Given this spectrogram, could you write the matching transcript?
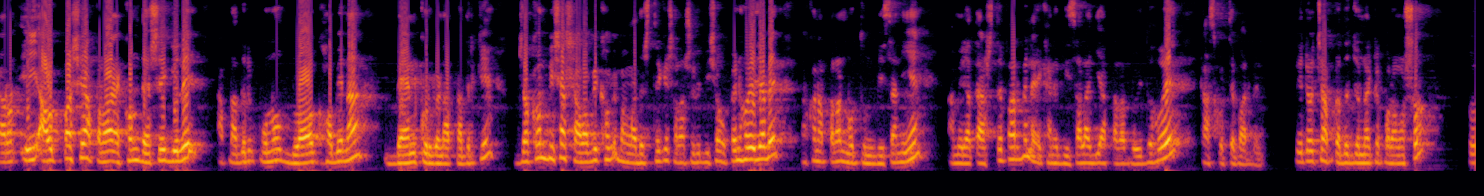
কারণ এই আউটপাসে আপনারা এখন দেশে গেলে আপনাদের কোনো ব্লক হবে না ব্যান করবে না আপনাদেরকে। যখন ভিসা স্বাভাবিক হবে, বাংলাদেশ থেকে সরাসরি ভিসা ওপেন হয়ে যাবে, তখন আপনারা নতুন ভিসা নিয়ে আমিরাতে আসতে পারবেন এখানে ভিসা লাগিয়ে আপনারা বৈধ হয়ে কাজ করতে পারবেন। এটা হচ্ছে আপনাদের জন্য একটা পরামর্শ। তো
